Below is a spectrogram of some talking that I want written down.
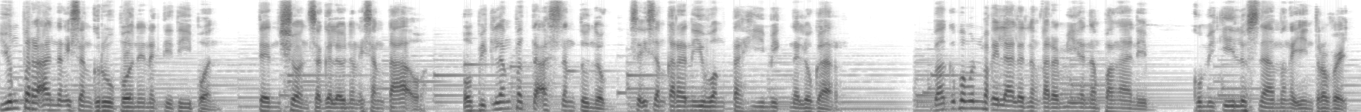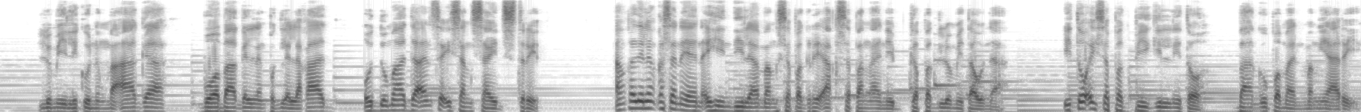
Yung paraan ng isang grupo na nagtitipon, tensyon sa galaw ng isang tao o biglang pagtaas ng tunog sa isang karaniwang tahimik na lugar. Bago pa man makilala ng karamihan ng panganib, kumikilos na ang mga introvert. Lumiliko ng maaga, buwabagal ng paglalakad, o dumadaan sa isang side street. Ang kanilang kasanayan ay hindi lamang sa pag-react sa panganib kapag lumitaw na. Ito ay sa pagpigil nito bago pa man mangyari.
